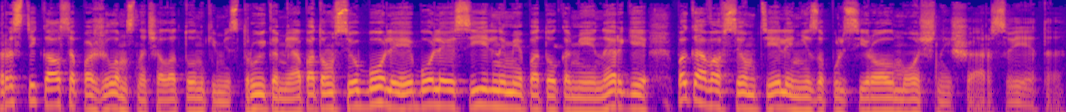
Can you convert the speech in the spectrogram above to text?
растекался по жилам сначала тонкими струйками, а потом все более и более сильными потоками энергии, пока во всем теле не запульсировал мощный шар света.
